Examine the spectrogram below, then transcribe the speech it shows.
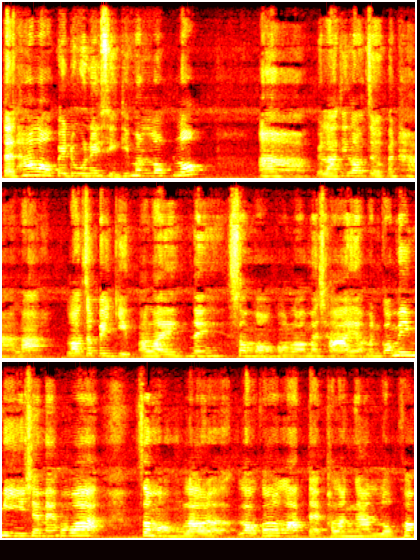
แต่ถ้าเราไปดูในสิ่งที่มันลบๆ อ่า เวลาที่เราเจอปัญหาล่ะ เราจะไปหยิบอะไรในสมองของเรามาใช้อะ มันก็ไม่มีใช่ไหม เพราะว่าสมองของเราเราก็รับแต่พลังงานลบเข้า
